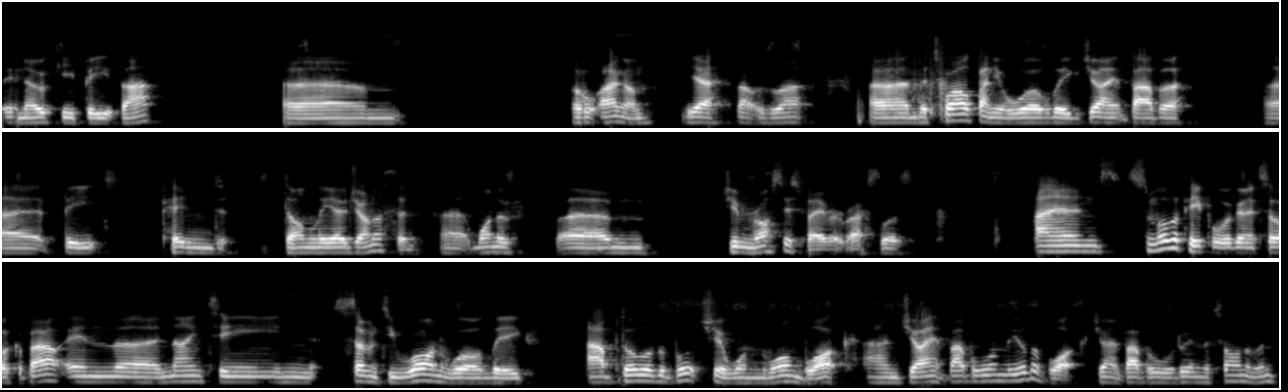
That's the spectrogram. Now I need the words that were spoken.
Inoki beat that. Um, oh, hang on. Yeah, that was that. Um, the 12th annual World League Giant Baba uh, beat pinned Don Leo Jonathan, uh, one of um, Jim Ross's favorite wrestlers. And some other people we're going to talk about in the 1971 World League. Abdullah the Butcher won one block, and Giant Baba won the other block. Giant Baba would win the tournament.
